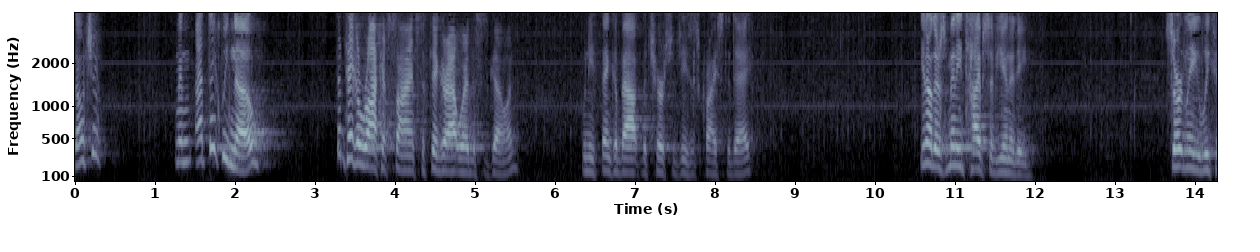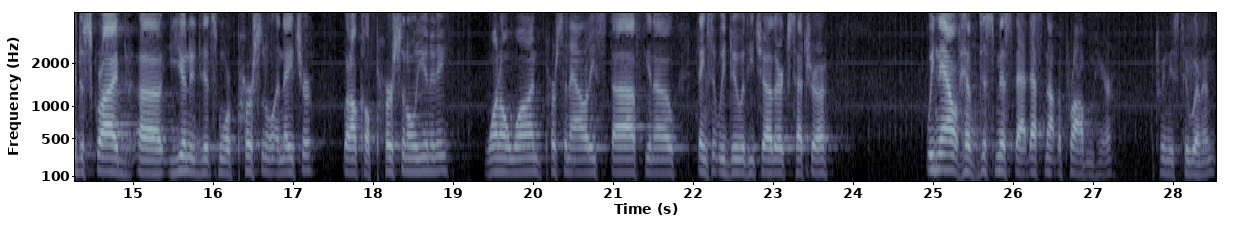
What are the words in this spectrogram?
don't you? I mean, I think we know. It doesn't take a rocket science to figure out where this is going when you think about the Church of Jesus Christ today. You know, there's many types of unity. Certainly, we could describe uh, unity that's more personal in nature, what I'll call personal unity, one on one, personality stuff, you know, things that we do with each other, etc. We now have dismissed that. That's not the problem here between these two women.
